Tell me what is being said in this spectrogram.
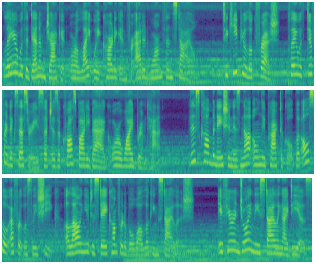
Layer with a denim jacket or a lightweight cardigan for added warmth and style. To keep your look fresh, play with different accessories such as a crossbody bag or a wide-brimmed hat. This combination is not only practical but also effortlessly chic, allowing you to stay comfortable while looking stylish. If you're enjoying these styling ideas,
